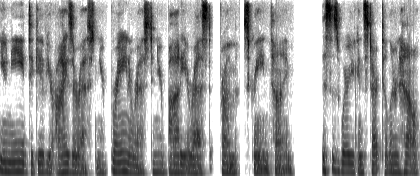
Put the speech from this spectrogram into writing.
you need to give your eyes a rest and your brain a rest and your body a rest from screen time. This is where you can start to learn how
